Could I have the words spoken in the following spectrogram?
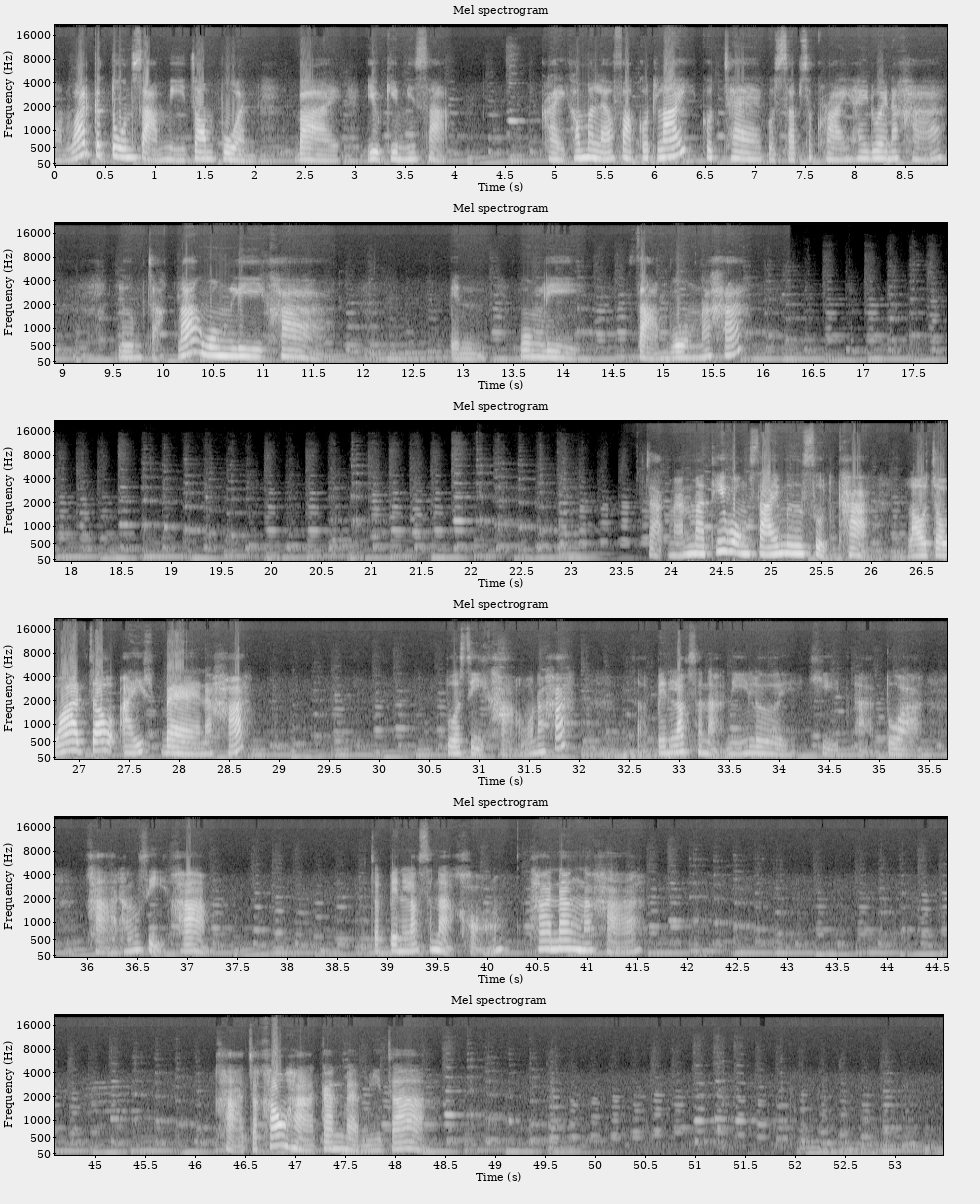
อนวาดการ์ตูนสามหมีจอมป่วน บายยูกิมิสะ ใครเข้ามาแล้วฝากกดไลค์ กดแชร์ กด Subscribe ให้ด้วยนะคะ เริ่มจากร่างวงลีค่ะ เป็นวงลีสามวงนะคะจากนั้นมาที่วงซ้ายมือสุดค่ะ เราจะวาดเจ้าไอซ์แบร์นะคะ ตัวสีขาวนะคะ จะเป็นลักษณะนี้เลย ขีดตัวขาทั้งสี่ข้าง จะเป็นลักษณะของท่านั่งนะคะ ขาจะเข้าหากันแบบนี้จ้า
